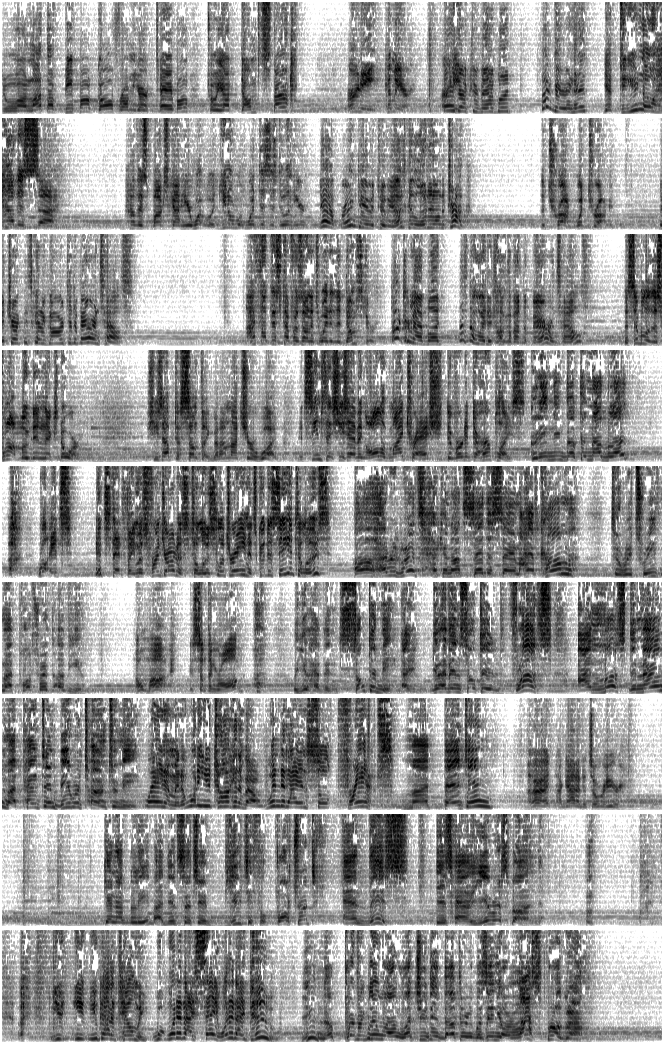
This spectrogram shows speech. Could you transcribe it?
Do a lot of people go from your table to your dumpster? Ernie, come here. Ernie. Hi, Dr. Badblood. Hi, Baronhead. Yeah, do you know how this, uh, how this box got here? What, what do you know what, what this is doing here? Yeah, Brain gave it to me. I was going to load it on the truck. The truck? What truck? The truck that's going to go over to the Baron's house. I thought this stuff was on its way to the dumpster. Dr. Madblood, there's no way to talk about the Baron's house. The Sybil of the Swamp moved in next door. She's up to something, but I'm not sure what. It seems that she's having all of my trash diverted to her place. Good evening, Dr. Madblood. Uh, well, it's it's that famous French artist, Toulouse Latrine. It's good to see you, Toulouse. Uh, I regret I cannot say the same. I have come to retrieve my portrait of you. Oh, my. Is something wrong? You have insulted me. Uh, you have insulted France. I must demand my painting be returned to me. Wait a minute. What are you talking about? When did I insult France? My painting? All right, I got it. It's over here. Cannot believe I did such a beautiful portrait, and this is how you respond. You, you, you got to tell me. What, what did I say? What did I do? You know perfectly well what you did, Doctor. It was in your last program.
